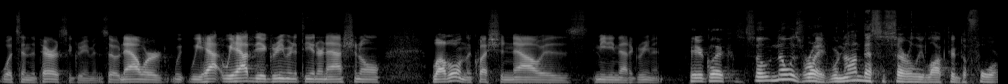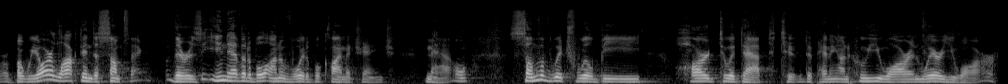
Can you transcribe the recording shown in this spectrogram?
what's in the Paris Agreement. So now we're we, we have we have the agreement at the international level, and the question now is meeting that agreement. Peter Gleick. So Noah's right. We're not necessarily locked into four, but we are locked into something. There is inevitable, unavoidable climate change now, some of which will be hard to adapt to, depending on who you are and where you are.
